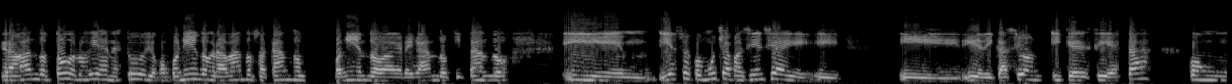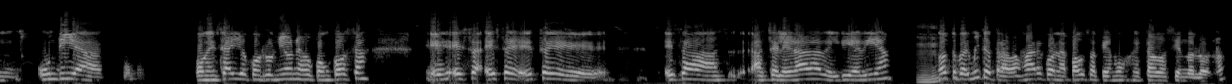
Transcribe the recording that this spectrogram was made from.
grabando todos los días en estudio, componiendo, grabando, sacando, poniendo, agregando, quitando. Y, eso es con mucha paciencia y, dedicación. Y que si estás con un día con, ensayo, con reuniones o con cosas, esa, ese, ese, esa acelerada del día a día no te permite trabajar con la pausa que hemos estado haciéndolo, ¿no?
